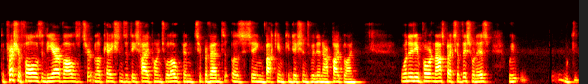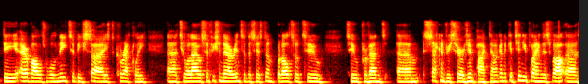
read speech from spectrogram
the pressure falls and the air valves at certain locations at these high points will open to prevent us seeing vacuum conditions within our pipeline. One of the important aspects of this one is we the air valves will need to be sized correctly uh, to allow sufficient air into the system, but also to to prevent um, secondary surge impact. Now I'm going to continue playing this uh,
